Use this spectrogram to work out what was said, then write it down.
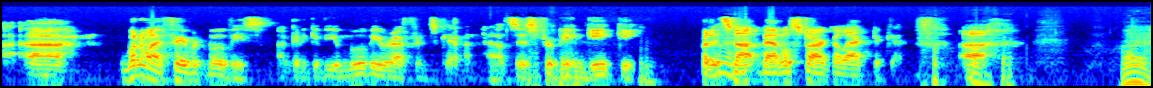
uh, one of my favorite movies. I'm going to give you a movie reference, Kevin. How's this for being geeky? But it's not Battlestar Galactica. Uh,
